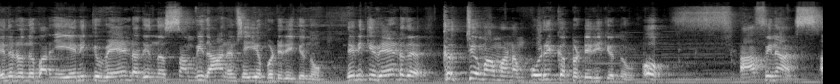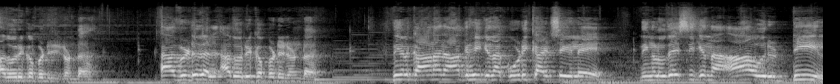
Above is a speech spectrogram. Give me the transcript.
എന്നിട്ടൊന്ന് പറഞ്ഞ് എനിക്ക് വേണ്ടത് ഇന്ന് സംവിധാനം ചെയ്യപ്പെട്ടിരിക്കുന്നു. എനിക്ക് വേണ്ടത് കൃത്യമാമണം ഒരുക്കപ്പെട്ടിരിക്കുന്നു. ഓ ആ ഫിനാൻസ് അത് ഒരുക്കപ്പെട്ടിട്ടുണ്ട്. ആ വിടുതൽ അത് ഒരുക്കപ്പെട്ടിട്ടുണ്ട്. നിങ്ങൾ കാണാൻ ആഗ്രഹിക്കുന്ന കൂടിക്കാഴ്ചയിലെ നിങ്ങൾ ഉദ്ദേശിക്കുന്ന ആ ഒരു ഡീൽ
